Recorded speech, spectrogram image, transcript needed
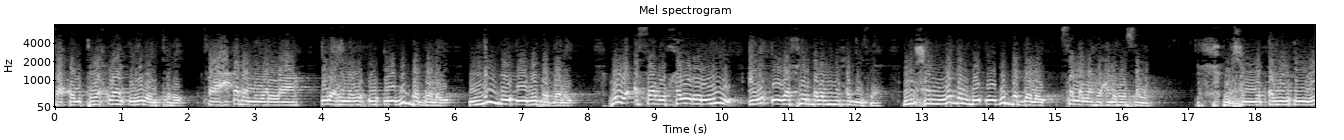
faqultu waan iribay tiri fa acqabanii allah ilaahayna wuxuu iigu bedelay man buu iigu bedelay huwa asagu khayru lii ani iiga khayr badan minhu xaggiisa. Muxammadan buu iigu bedelay sala allahu calayhi wasalam muxamed ayuu iigu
